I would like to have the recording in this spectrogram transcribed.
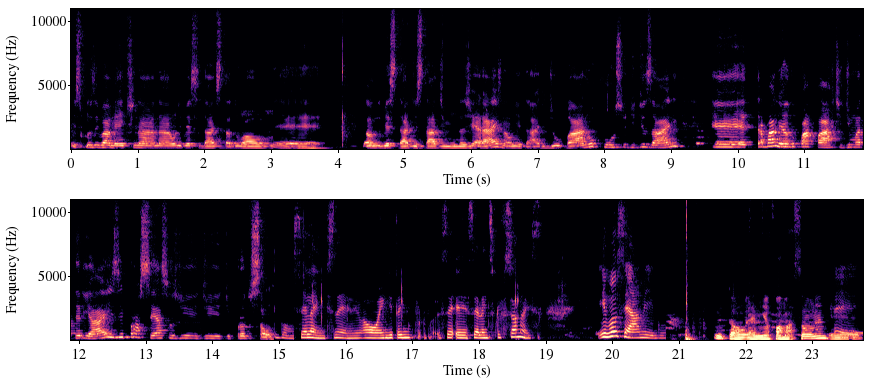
exclusivamente na, na Universidade Estadual, é, na Universidade do Estado de Minas Gerais, na unidade de UBA, no curso de design, é, trabalhando com a parte de materiais e processos de, de, de produção. Muito bom, excelentes, né? A OENG tem excelentes profissionais. E você, amigo? Então, é minha formação, né? É... é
